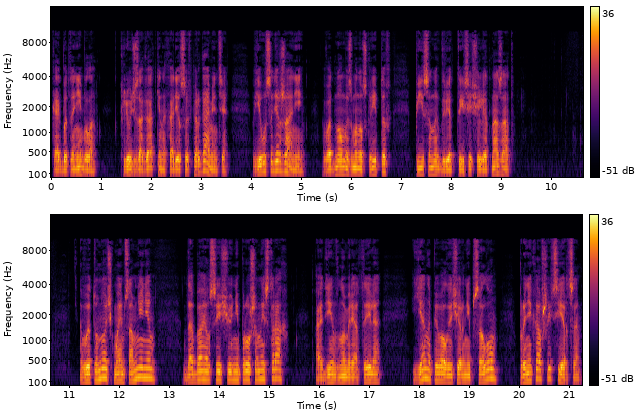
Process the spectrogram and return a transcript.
Как бы то ни было, ключ загадки находился в пергаменте, в его содержании, в одном из манускриптов, писанных две тысячи лет назад. В эту ночь к моим сомнениям добавился еще и непрошенный страх. Один в номере отеля я напевал вечерний псалом, проникавший в сердце.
